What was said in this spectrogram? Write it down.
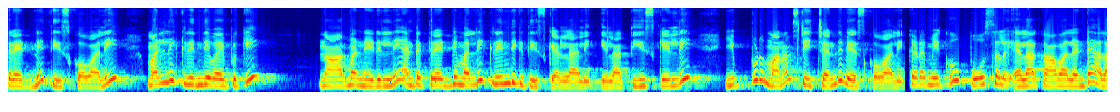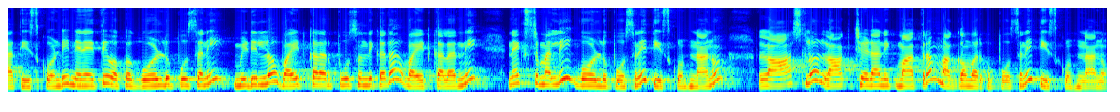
థ్రెడ్ని తీసుకోవాలి. మళ్ళీ క్రింది వైపుకి నార్మల్ నీడిల్ని అంటే థ్రెడ్ని మళ్ళీ క్రిందికి తీసుకెళ్ళాలి. ఇలా తీసుకెళ్ళి ఇప్పుడు మనం స్టిచ్ అనేది వేసుకోవాలి. ఇక్కడ మీకు పూసలు ఎలా కావాలంటే అలా తీసుకోండి. నేనైతే ఒక గోల్డ్ పూసని మిడిల్లో వైట్ కలర్ పూస ఉంది కదా వైట్ కలర్ని నెక్స్ట్ మళ్ళీ గోల్డ్ పూసని తీసుకుంటున్నాను. లాస్ట్లో లాక్ చేయడానికి మాత్రం మగ్గం వరకు పూసని తీసుకుంటున్నాను.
